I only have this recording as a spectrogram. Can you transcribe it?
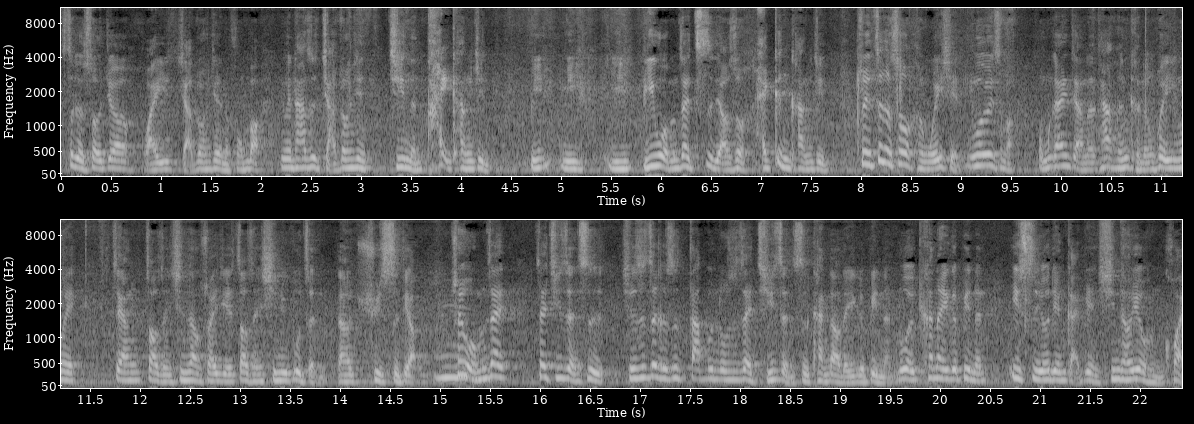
这个时候就要怀疑甲状腺的风暴，因为它是甲状腺机能太亢进，比比比比我们在治疗的时候还更亢进，所以这个时候很危险。因为为什么？我们刚才讲的，它很可能会因为这样造成心脏衰竭，造成心律不整，然后去世掉。所以我们在。在急诊室，其实这个是大部分都是在急诊室看到的一个病人。如果看到一个病人意识有点改变，心跳又很快，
